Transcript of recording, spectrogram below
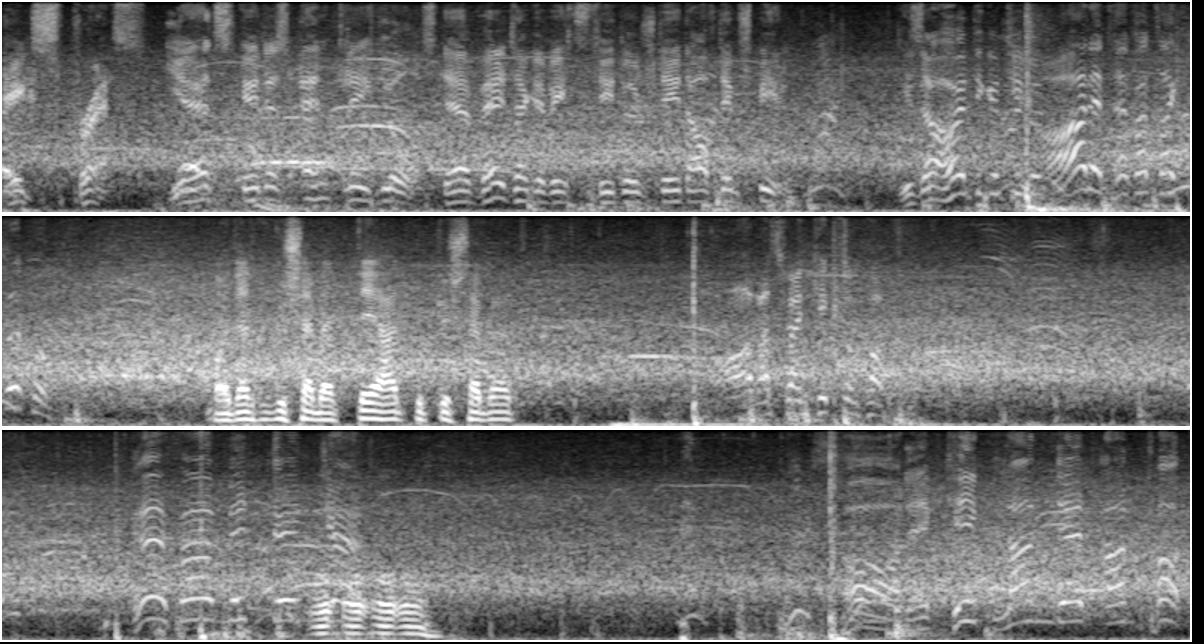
Express. Jetzt geht es endlich los. Der Weltergewichtstitel steht auf dem Spiel. Dieser heutige Titel... Oh, der Treffer zeigt Wirkung. Oh, der hat gut gescheppert. Der hat gut gescheppert. Oh, was für ein Kick zum Kopf. Oh, oh, oh, oh. Oh, der Kick landet am Kopf.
